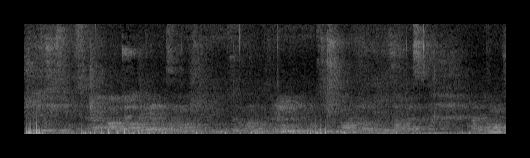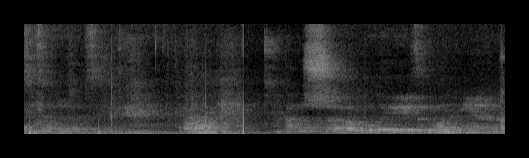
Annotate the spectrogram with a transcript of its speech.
чи здійснюється аудіо, але це не може бути закон тому зараз, тому всі ці аудіозаписи. Е, Також е, були і заборонені е,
